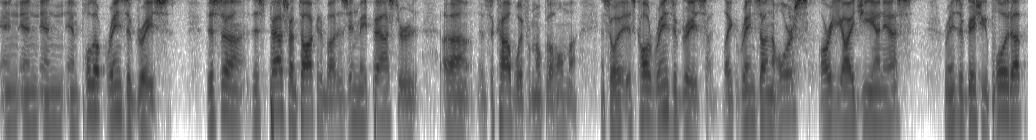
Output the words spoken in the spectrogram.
and and and and pull up Reigns of Grace. This uh, this pastor I'm talking about, this inmate pastor, uh, is a cowboy from Oklahoma, and so it's called Reigns of Grace, like reins on the horse, R-E-I-G-N-S. Reigns of Grace. You pull it up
